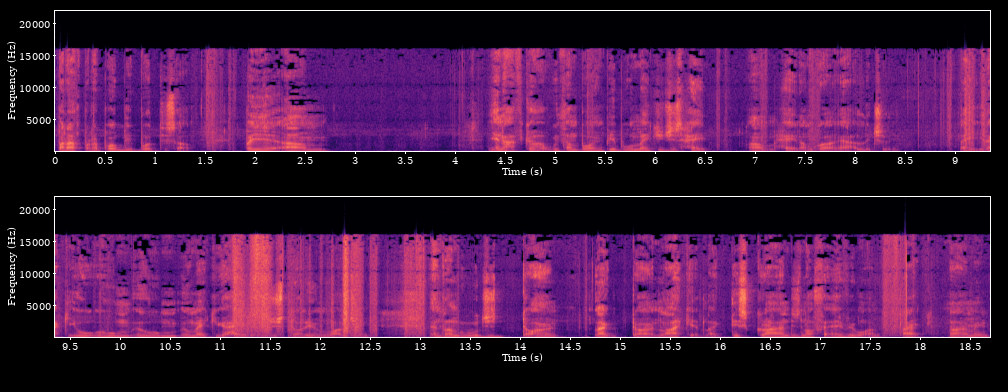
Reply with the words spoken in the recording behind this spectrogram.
but I but I probably bought this up. But yeah, um, you know, if you go out with some boring people, will make you just hate um hate I'm going out literally. Like like it will, it will, it will, it will make you hate it just not even want to. And some people just don't like don't like it. Like this grind is not for everyone. Like you know what I mean?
